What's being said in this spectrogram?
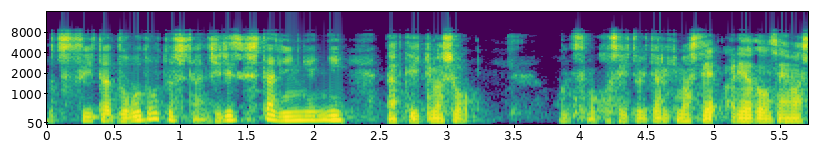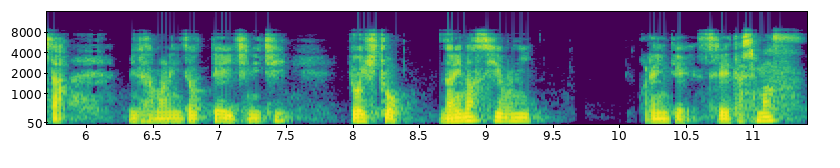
落ち着いた堂々とした自立した人間になっていきましょう。本日もご清聴いただきましてありがとうございました。皆様にとって一日良い日となりますように。これにて失礼いたします。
